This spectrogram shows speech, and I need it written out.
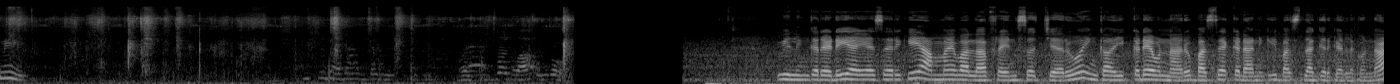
వర్షిని వీళ్ళు ఇంకా రెడీ అయ్యేసరికి అమ్మాయి వాళ్ళ ఫ్రెండ్స్ వచ్చారు. ఇంకా ఇక్కడే ఉన్నారు. బస్సు ఎక్కడానికి బస్సు దగ్గరికి వెళ్ళకుండా.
